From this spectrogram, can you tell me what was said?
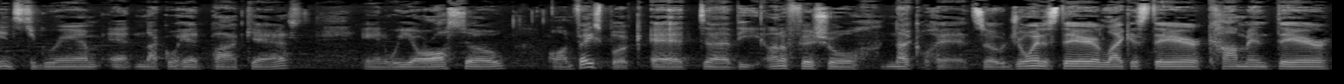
Instagram at Knucklehead Podcast, and we are also on Facebook at uh, the unofficial Knucklehead. So join us there, like us there, comment there,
